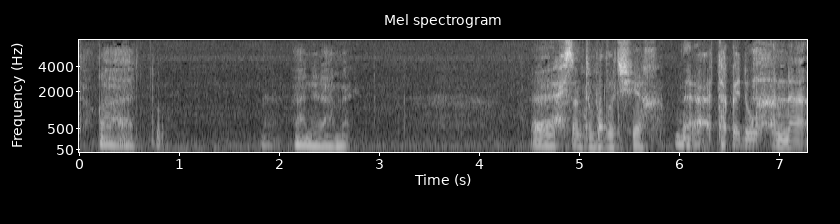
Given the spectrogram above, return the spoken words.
تقاعدت عن العمل. أحسنتم فضلة الشيخ. أعتقد أن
